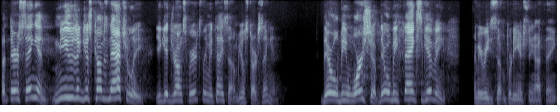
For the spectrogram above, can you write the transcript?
but they're singing. Music just comes naturally. You get drunk spiritually, let me tell you something, you'll start singing. There will be worship, there will be thanksgiving. Let me read you something pretty interesting, I think.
